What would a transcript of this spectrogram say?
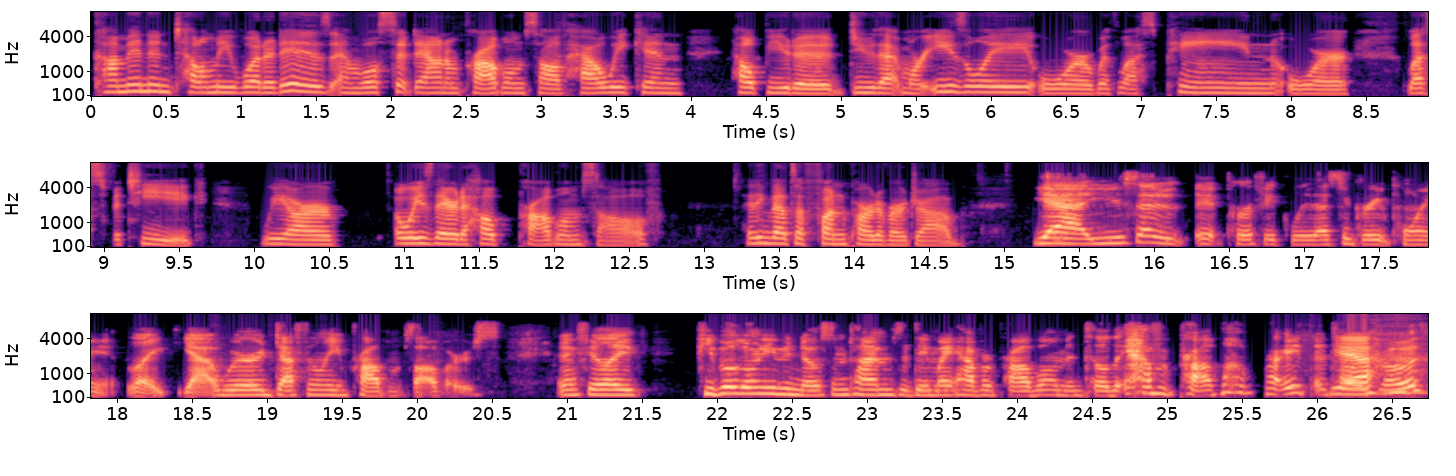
Come in and tell me what it is, and we'll sit down and problem solve how we can help you to do that more easily or with less pain or less fatigue. We are always there to help problem solve. I think that's a fun part of our job. Yeah, you said it perfectly. That's a great point. Like, yeah, we're definitely problem solvers. And I feel like people don't even know sometimes that they might have a problem until they have a problem, right? That's yeah. how it goes.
